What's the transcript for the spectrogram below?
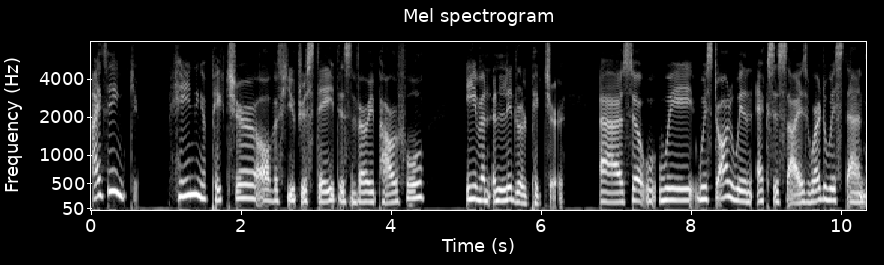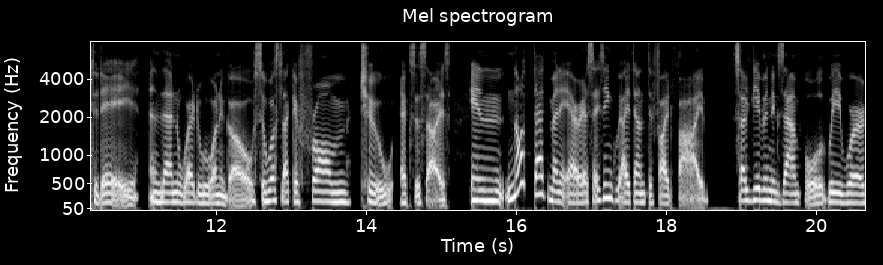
I think painting a picture of a future state is very powerful, even a literal picture. Uh, so we we started with an exercise. Where do we stand today, and then where do we want to go? So it was like a from to exercise in not that many areas. I think we identified five. So I'll give an example. We were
